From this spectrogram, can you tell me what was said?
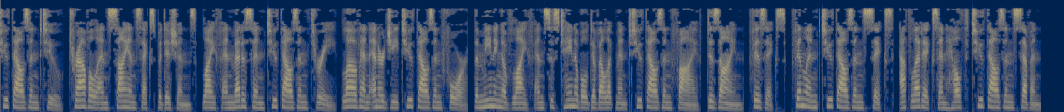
2002, Travel and Science Expeditions, Life and Medicine 2003, Love and Energy 2004, The Meaning of Life and Sustainable Development 2005, Design, Physics, Finland 2006, Athletics and Health 2007,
